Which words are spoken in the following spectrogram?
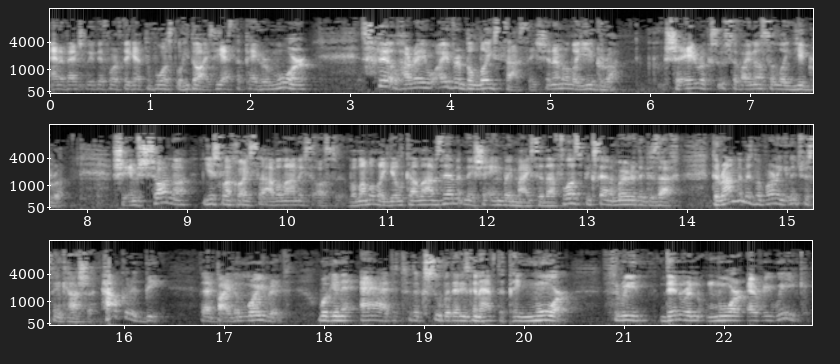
and eventually, therefore, if they get divorced, well, he dies. He has to pay her more. Still, harei oiver beloisase shenemer lo yigra. she'era ksusa vaynosa lo yigra. She'im shana yishlach oisa avalanis aser. V'lama lo yilka lav zem et ne'she'en by maisa. That floss speaks out of the Gazach. The Rambam is reporting an interesting kasha. How could it be that by the moirid, we're going to add to the ksuba that he's going to have to pay more, three dinrin more every week,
